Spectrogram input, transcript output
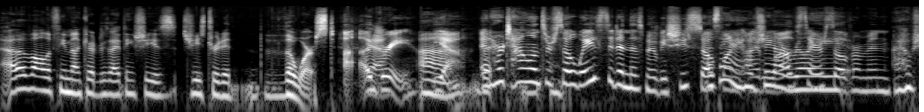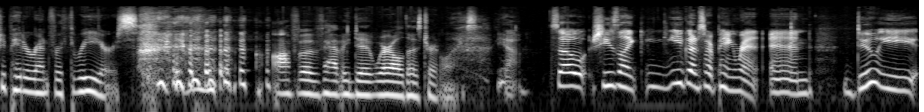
of all the female characters. I think she's she's treated the worst. Agree. Um, yeah. but- and her talents are so wasted in this movie. She's so I funny. I I, hope she got love Sarah really- Silverman. I hope she paid her rent for three years off of having to wear all those turtlenecks. Yeah. So she's like, you got to start paying rent. And Dewey,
